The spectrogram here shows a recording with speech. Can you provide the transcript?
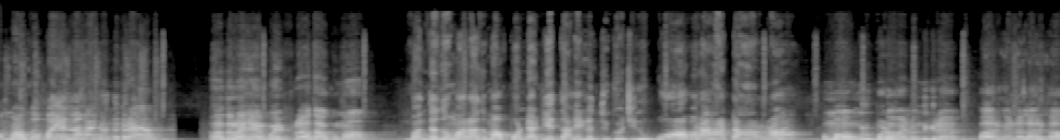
அம்மாவுக்கு அப்பா எல்லாம் வாங்கிட்டு வந்துக்கிறேன் அதெல்லாம் என் ஒய்ஃப் ராதாக்குமா வந்ததும் வராதுமா பொண்டாட்டியை தலையில தூக்கி வச்சுன்னு ஓவரா ஆட்டம் ஆடுறான். அம்மா உங்களுக்கு புடவை வாங்கிட்டு வந்துக்கிறேன். பாருங்க நல்லா இருக்கா?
